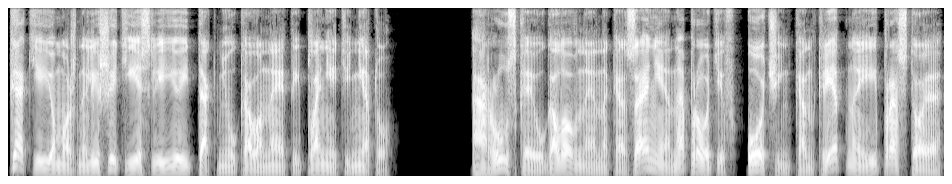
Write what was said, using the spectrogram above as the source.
Как ее можно лишить, если ее и так ни у кого на этой планете нету? А русское уголовное наказание, напротив, очень конкретное и простое.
